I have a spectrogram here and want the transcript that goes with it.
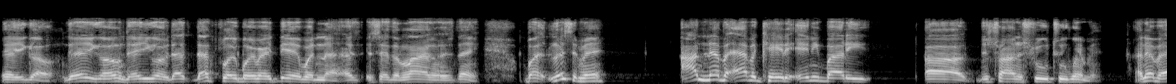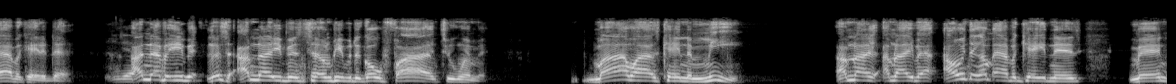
There you go. There you go. There you go. That that's Playboy right there, wasn't that? It said the line on his thing. But listen, man, I never advocated anybody uh just trying to screw two women. I never advocated that. Yeah. I never even listen. I'm not even telling people to go find two women. My wives came to me. I'm not. I'm not even. The only thing I'm advocating is, men,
